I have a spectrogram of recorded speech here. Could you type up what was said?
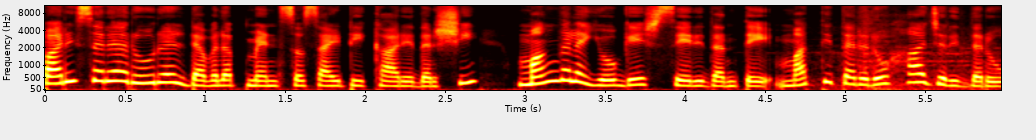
ಪರಿಸರ ರೂರಲ್ ಡೆವಲಪ್ಮೆಂಟ್ ಸೊಸೈಟಿ ಕಾರ್ಯದರ್ಶಿ ಮಂಗಲ ಯೋಗೇಶ್ ಸೇರಿದಂತೆ ಮತ್ತಿತರರು ಹಾಜರಿದ್ದರು.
